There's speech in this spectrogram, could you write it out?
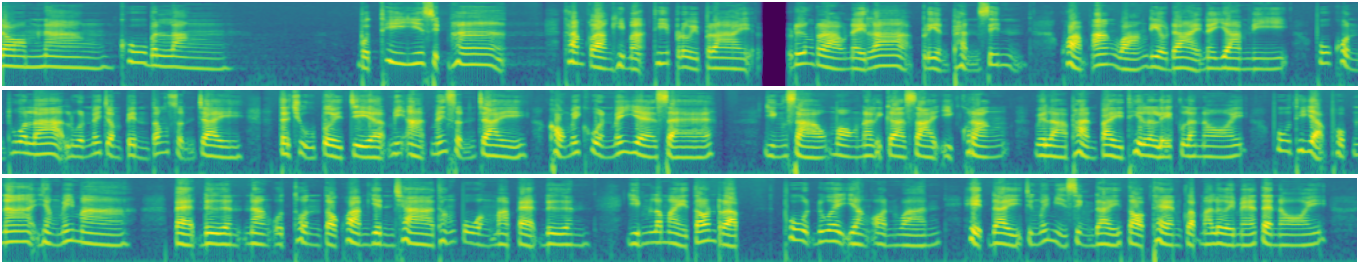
จอมนาง คู่บัลลังก์บทที่ 25 ท่ามกลางหิมะที่โปรยปลาย เรื่องราวในล่าเปลี่ยนผันสิ้น ความอ้างว้างเดียวดายในยามนี้ ผู้คนทั่วล่าล้วนไม่จำเป็นต้องสนใจ แต่ฉูเป่ยเจียมิอาจไม่สนใจ เขาไม่ควรไม่แยแส หญิงสาวมองนาฬิกาทรายอีกครั้ง เวลาผ่านไปทีละเล็กละน้อย ผู้ที่อยากพบหน้ายังไม่มา แปดเดือน นางอดทนต่อความเย็นชาทั้งปวงมาแปดเดือน ยิ้มละไมต้อนรับ พูดด้วยอย่างอ่อนหวาน เหตุใดจึงไม่มีสิ่งใดตอบแทนกลับมาเลยแม้แต่น้อย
